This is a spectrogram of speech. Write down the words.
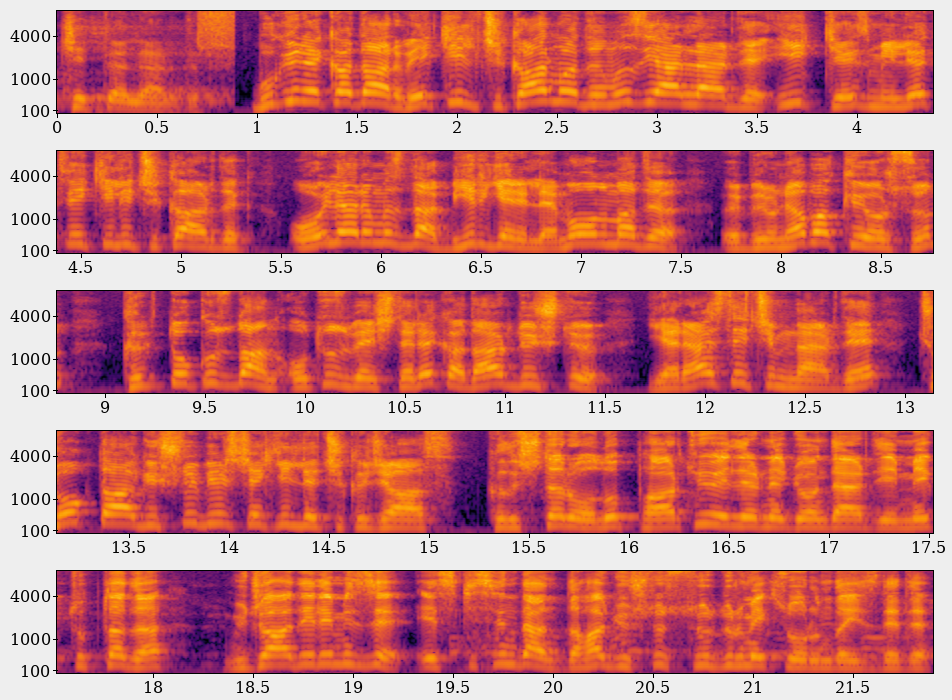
kitlelerdir. Bugüne kadar vekil çıkarmadığımız yerlerde ilk kez milletvekili çıkardık. Oylarımızda bir gerileme olmadı. Öbürüne bakıyorsun 49'dan 35'lere kadar düştü. Yerel seçimlerde çok daha güçlü bir şekilde çıkacağız. Kılıçdaroğlu parti üyelerine gönderdiği mektupta da mücadelemizi eskisinden daha güçlü sürdürmek zorundayız dedi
